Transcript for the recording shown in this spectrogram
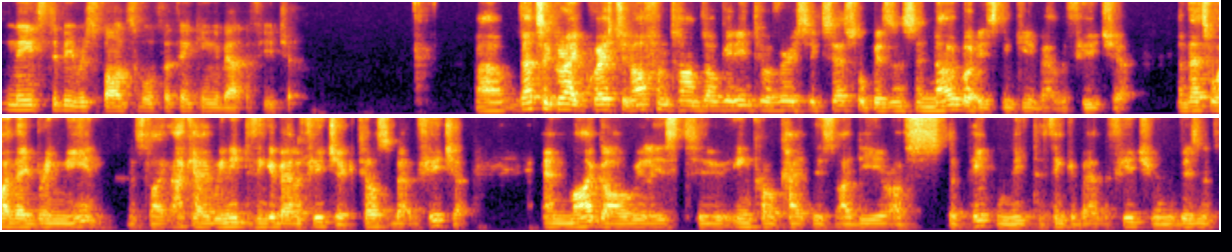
needs to be responsible for thinking about the future? Uh, that's a great question. Oftentimes i'll get into a very successful business and nobody's thinking about the future and that's why they bring me in. It's like okay we need to think about the future. Tell us about the future and my goal really is to inculcate this idea of the people need to think about the future in the business.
